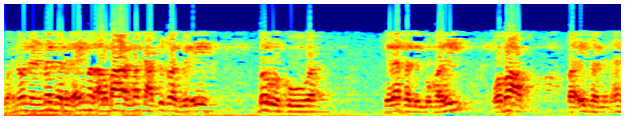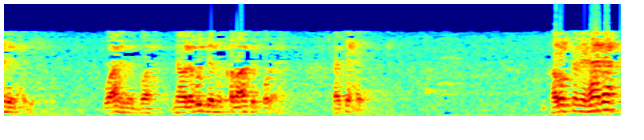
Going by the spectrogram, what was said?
وإحنا قلنا المذهب الأئمة الأربعة الركعة تدرك بالإيه؟ بالركوع خلافة البخاري وبعض طائفة من أهل الحديث وأهل الظاهر أنه لابد من قراءة القرآن. فاتحة. خلصنا من هذا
